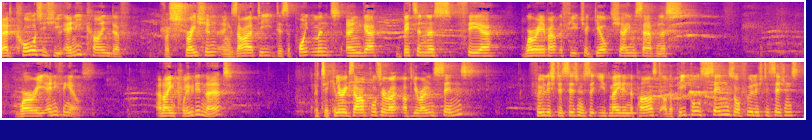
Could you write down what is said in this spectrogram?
that causes you any kind of frustration, anxiety, disappointment, anger, bitterness, fear, worry about the future, guilt, shame, sadness, worry, anything else. And I include in that particular examples of your own sins, foolish decisions that you've made in the past, other people's sins or foolish decisions,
